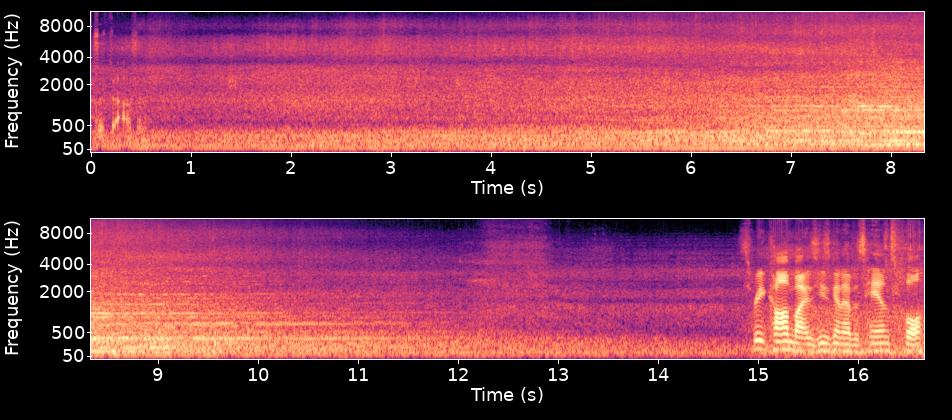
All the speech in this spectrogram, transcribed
It's a thousand. Three combines, he's gonna have his hands full.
